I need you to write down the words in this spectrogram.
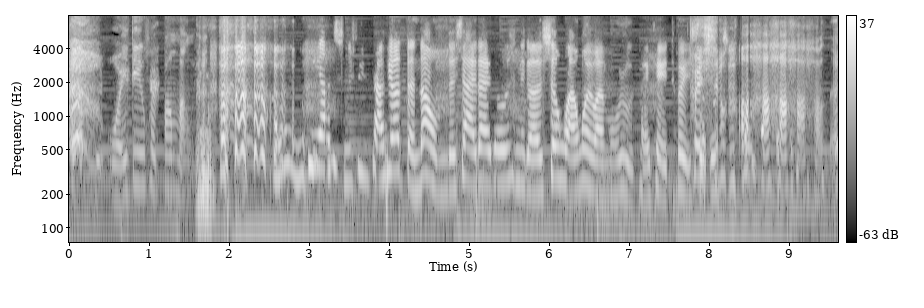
我一定会帮忙的，我们一定要持续下去，要等到我们的下一代都是那个生完喂完母乳才可以退休。退休哦，好好好好的。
